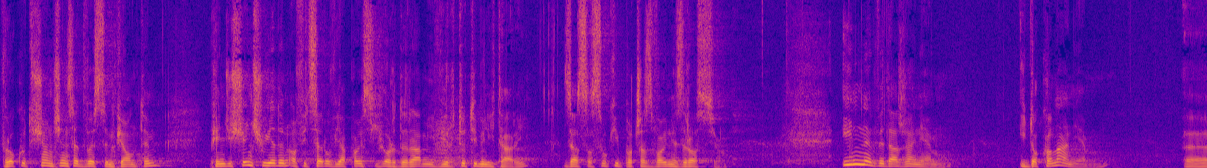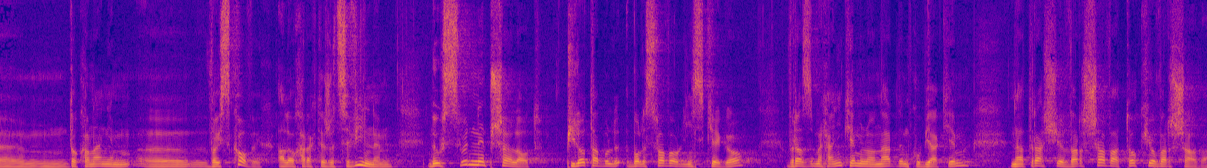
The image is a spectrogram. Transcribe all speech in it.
w roku 1925 51 oficerów japońskich orderami Virtuti Militari za zasługi podczas wojny z Rosją. Innym wydarzeniem i dokonaniem, dokonaniem wojskowych, ale o charakterze cywilnym, był słynny przelot pilota Bolesława Orlińskiego wraz z mechanikiem Leonardem Kubiakiem na trasie Warszawa-Tokio-Warszawa.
